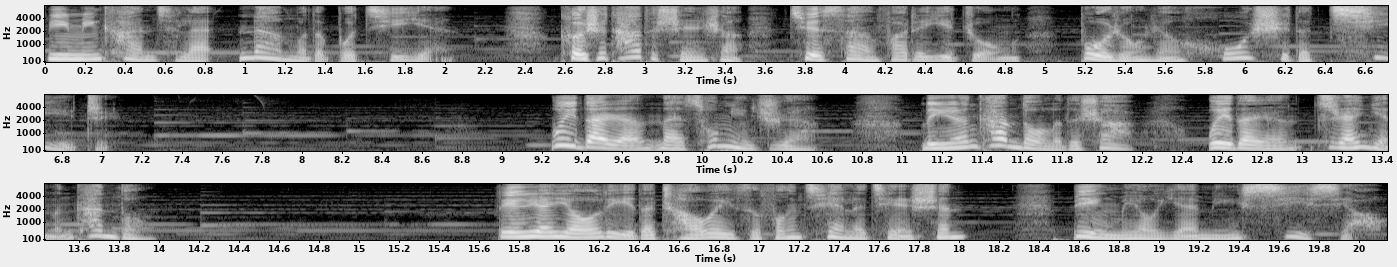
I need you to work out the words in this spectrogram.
明明看起来那么的不起眼，可是她的身上却散发着一种不容人忽视的气质。魏大人乃聪明之人，凌渊看懂了的事儿，魏大人自然也能看懂。凌渊有礼的朝魏子峰欠了欠身，并没有言明细小。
